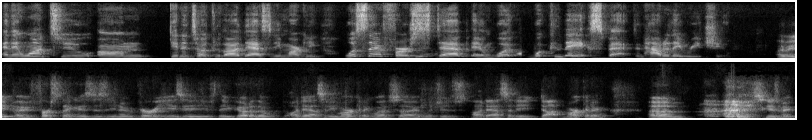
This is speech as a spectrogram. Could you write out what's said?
and they want to um, get in touch with Audacity Marketing, what's their first step, and what what can they expect, and how do they reach you? I mean, I mean, first thing is, is you know, very easy. If they go to the Audacity Marketing website, which is audacity.marketing, um, excuse me,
